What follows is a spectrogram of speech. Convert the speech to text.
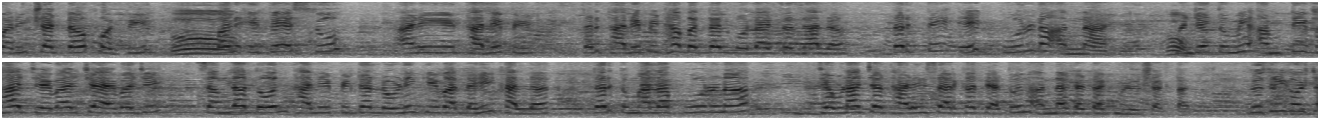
परीक्षा टफ होती. हो. पण इथे सूप आणि थालीपीठ. तर थालीपीठाबद्दल बोलायचं झालं. तर ते एक पूर्ण अन्न आहे. हो. म्हणजे तुम्ही आमटी भात जेवायच्या ऐवजी समजा दोन थालीपीठं लोणी किंवा दही खाल्लं तर तुम्हाला पूर्ण जेवणाच्या थाळीसारखं त्यातून अन्न घटक मिळू शकतात. दुसरी गोष्ट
